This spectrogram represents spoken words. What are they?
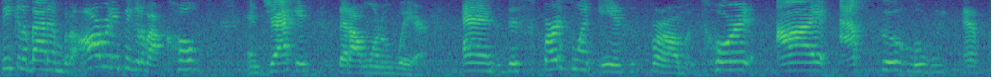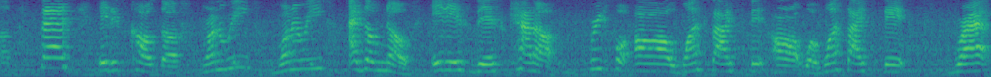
thinking about them, but I'm already thinking about coats and jackets that I want to wear. And this first one is from Torrid. I absolutely am obsessed. It is called the Runnery. Runnery. I don't know. It is this kind of free for all, one size fit all, well, one size fit wrap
